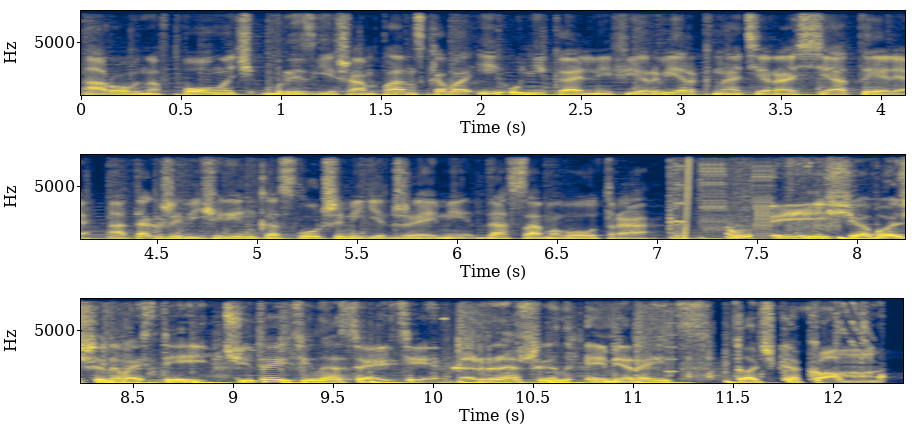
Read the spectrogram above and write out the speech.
А ровно в полночь брызги шампанского и уникальный фейерверк на террасе отеля, а также вечеринка с лучшими диджеями до самого утра. Еще больше новостей читайте на сайте RussianEmirates.com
